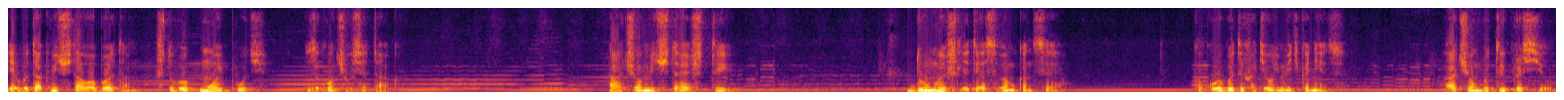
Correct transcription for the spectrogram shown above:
Я бы так мечтал об этом, чтобы мой путь закончился так. А о чем мечтаешь ты? Думаешь ли ты о своем конце? Какой бы ты хотел иметь конец? А о чем бы ты просил?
